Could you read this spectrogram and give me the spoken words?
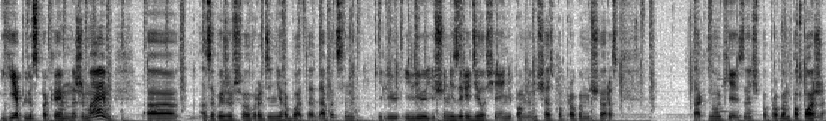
Е плюс ПКМ нажимаем. Э, а за выжившего вроде не работает, да, пацаны? Или, или еще не зарядился, я не помню. Ну, сейчас попробуем еще раз. Так, ну окей, значит попробуем попозже.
